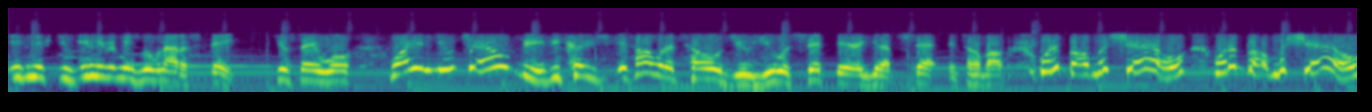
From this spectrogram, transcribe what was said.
even if you, even if it means moving out of state, you'll say, well, why didn't you tell me? Because if I would have told you, you would sit there and get upset and talk about, what about Michelle? What about Michelle?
